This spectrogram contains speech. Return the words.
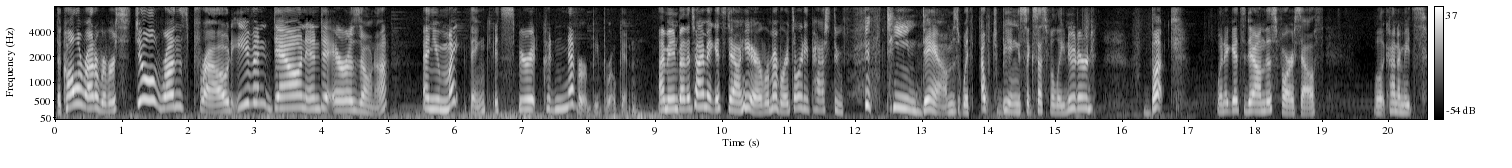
the Colorado River still runs proud even down into Arizona, and you might think its spirit could never be broken. I mean, by the time it gets down here, remember, it's already passed through 15 dams without being successfully neutered. But when it gets down this far south, well, it kind of meets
